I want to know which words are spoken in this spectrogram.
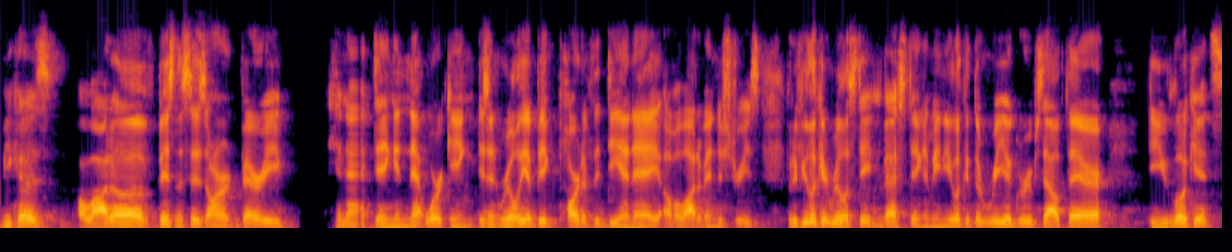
Because a lot of businesses aren't very connecting and networking isn't really a big part of the DNA of a lot of industries. But if you look at real estate investing, I mean, you look at the REIA groups out there, you look at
